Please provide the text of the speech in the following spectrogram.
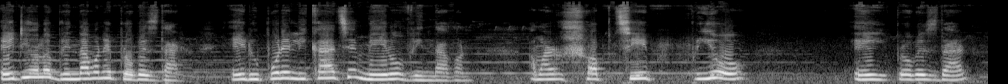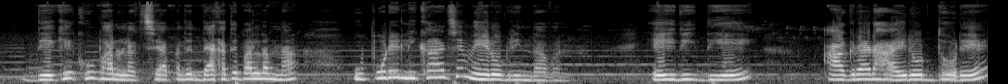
এইটি হলো বৃন্দাবনের প্রবেশদ্বার, এর উপরে লেখা আছে মেরো বৃন্দাবন। আমার সবচেয়ে প্রিয় এই প্রবেশদ্বার দেখে খুব ভালো লাগছে। আপনাদের দেখাতে পারলাম না। উপরে লেখা আছে মেরো বৃন্দাবন। এই দিক দিয়ে আগ্রার হাই রোড ধরে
